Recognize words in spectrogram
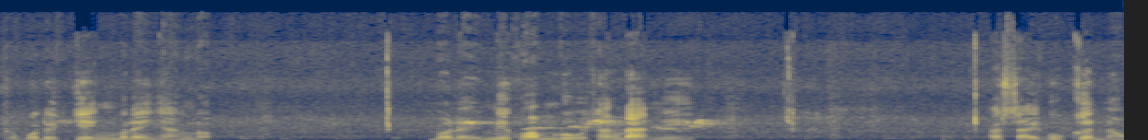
ก็บ่ได้เก่งบ่ได้หยังดอกบ่ได้มีความรู้ทางด้านนี้ อาศัย Google เอา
